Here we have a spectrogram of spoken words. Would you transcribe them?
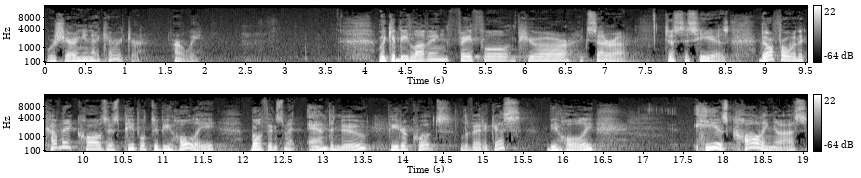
we're sharing in that character, aren't we? We can be loving, faithful, and pure, etc just as he is. Therefore, when the covenant calls his people to be holy, both the and the new, Peter quotes Leviticus, be holy. He is calling us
